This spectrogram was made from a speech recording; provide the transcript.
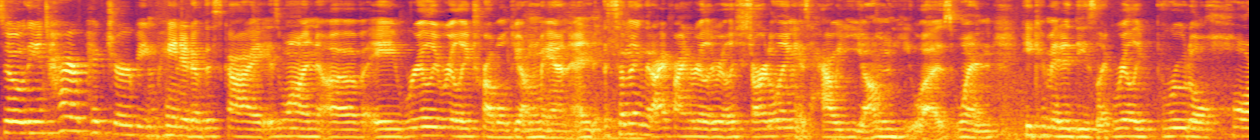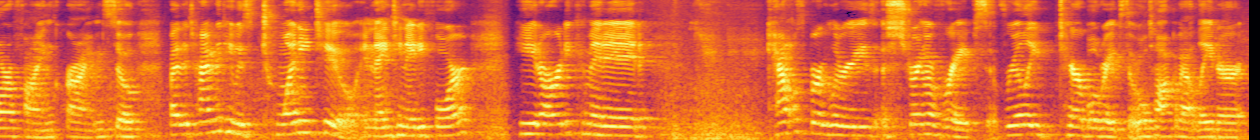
So the entire picture being painted of this guy is one of a really, really troubled young man, and something that I find really, really startling is how young he was when he committed these like really brutal, horrifying crimes. So by the time that he was 22 in 1984, he had already committed countless burglaries, a string of rapes, really terrible rapes that we'll talk about later,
